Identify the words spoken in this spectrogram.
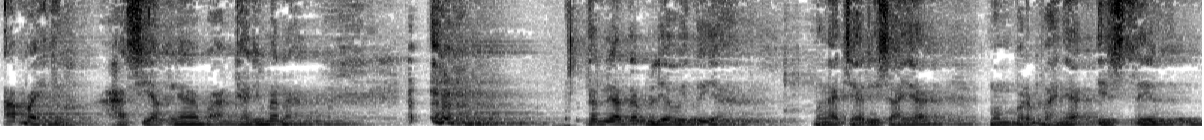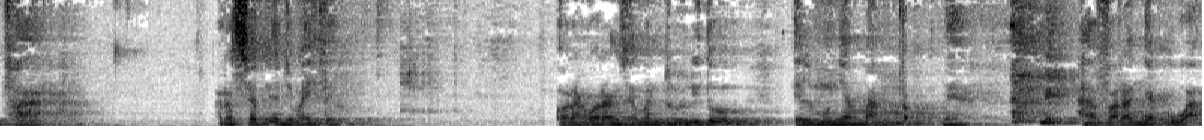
Apa itu? Hasiatnya apa Dari mana? Ternyata beliau itu ya Mengajari saya Memperbanyak istighfar. Resepnya cuma itu Orang-orang zaman dulu itu ilmunya mantap ya. Hafalannya kuat.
